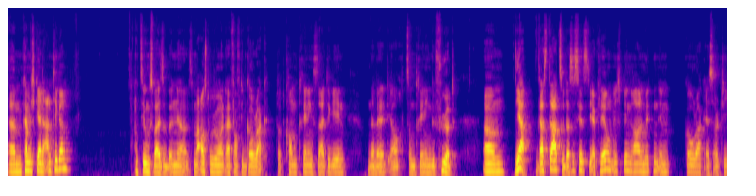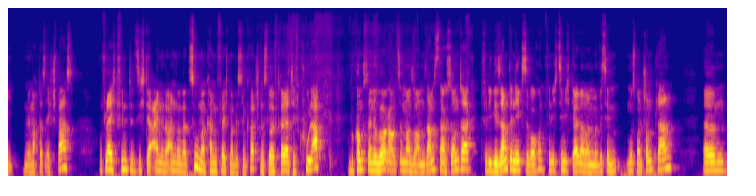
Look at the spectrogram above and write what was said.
ähm, kann mich gerne antickern. Beziehungsweise, wenn ihr es mal ausprobieren wollt, einfach auf die goruck.com Trainingsseite gehen und da werdet ihr auch zum Training geführt. Ähm, ja, das dazu. Das ist jetzt die Erklärung. Ich bin gerade mitten im GoRuck SRT. Mir macht das echt Spaß und vielleicht findet sich der ein oder andere dazu. Man kann vielleicht mal ein bisschen quatschen. Es läuft relativ cool ab. Du bekommst deine Workouts immer so am Samstag, Sonntag für die gesamte nächste Woche. Finde ich ziemlich geil, weil man ein bisschen muss man schon planen. Ähm,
